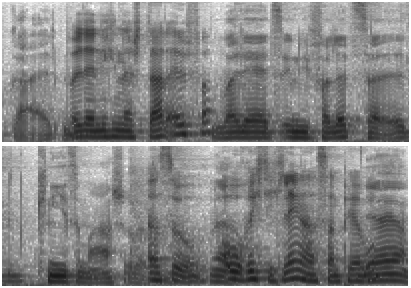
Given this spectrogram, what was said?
hochgehalten. Weil der nicht in der Startelf war? Weil der jetzt irgendwie verletzt hat, äh, Knie ist im Arsch oder Ach so. Ja. Oh, richtig länger, Sampero. Ja, ja.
